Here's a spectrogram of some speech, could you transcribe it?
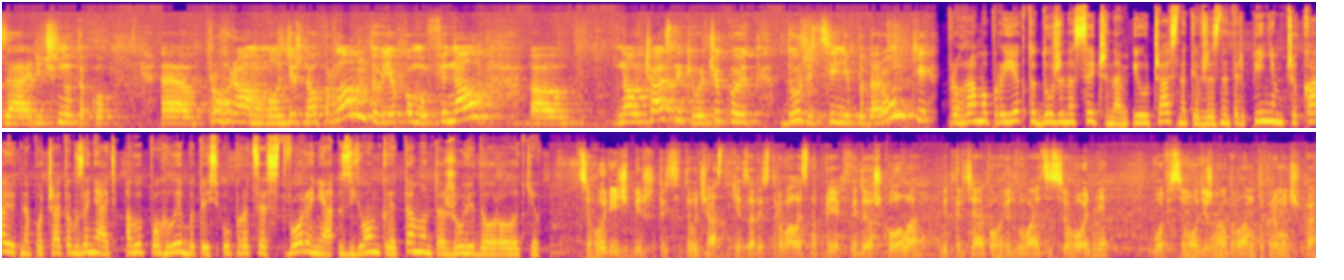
за річну таку е, програму молодіжного парламенту, в якому фінал. На учасників очікують дуже цінні подарунки. Програма проєкту дуже насичена, і учасники вже з нетерпінням чекають на початок занять, аби поглибитись у процес створення, зйомки та монтажу відеороликів. Цьогоріч більше 30 учасників зареєструвались на проєкт Відеошкола, відкриття якого відбувається сьогодні в офісі молодіжного парламенту Кременчука.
